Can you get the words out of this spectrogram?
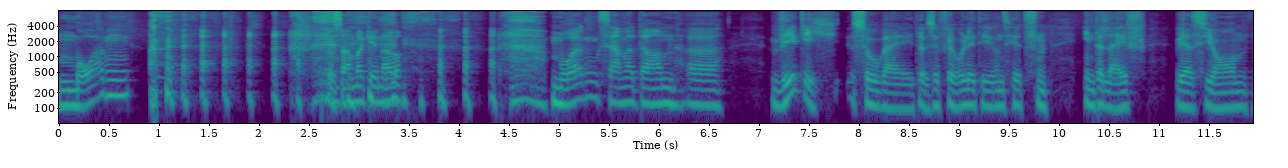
morgen. da sind wir genau. morgen sind wir dann äh, wirklich so weit. Also für alle, die uns jetzt in der Live-Version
